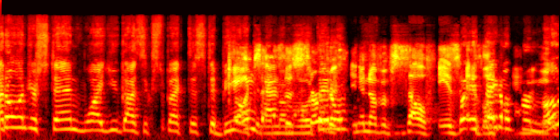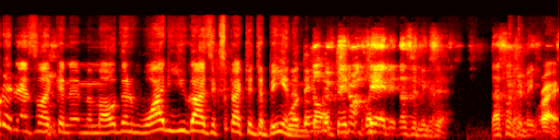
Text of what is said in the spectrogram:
I don't understand why you guys expect this to be games like an as a MMO. If they service don't, in and of itself is but if like they don't MMO. promote it as like an MMO, then why do you guys expect it to be an Well, MMO? they- So if they don't say it, it doesn't exist. That's what you're basically Right.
